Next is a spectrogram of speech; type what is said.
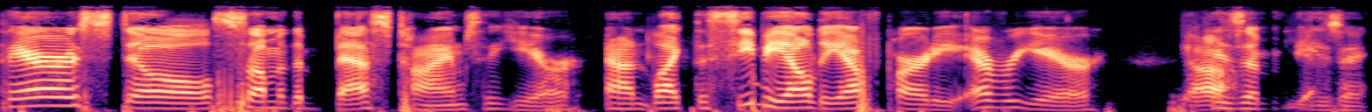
there's still some of the best times of the year. And like the CBLDF party every year Ah, is yeah. amazing.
